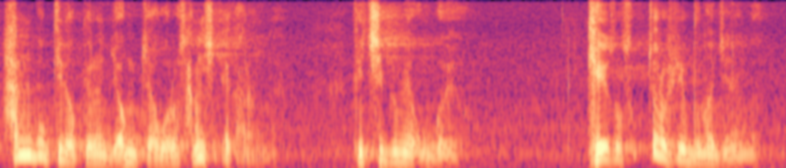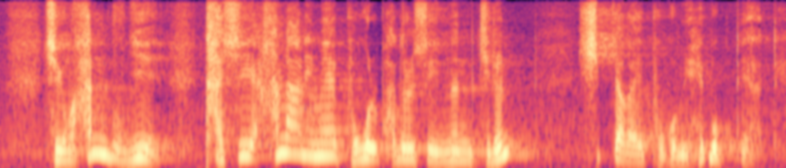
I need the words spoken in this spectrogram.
한국 기독교는 영적으로 상실해 가는 거예요. 그 지금에 온 거예요. 계속 속절없이 무너지는 거예요. 지금 한국이 다시 하나님의 복을 받을 수 있는 길은 십자가의 복음이 회복돼야 돼요.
